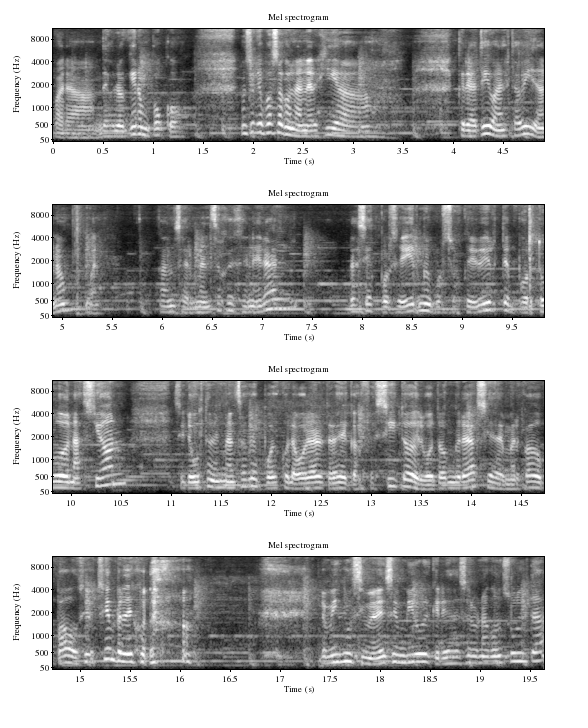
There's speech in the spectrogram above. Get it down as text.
para desbloquear un poco. No sé qué pasa con la energía creativa en esta vida, ¿no? Bueno, cáncer, mensaje general. Gracias por seguirme, por suscribirte, por tu donación. Si te gustan mis mensajes, puedes colaborar a través de Cafecito, del botón Gracias, de Mercado Pago. Siempre dejo todo. Lo mismo si me ves en vivo y querés hacer una consulta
